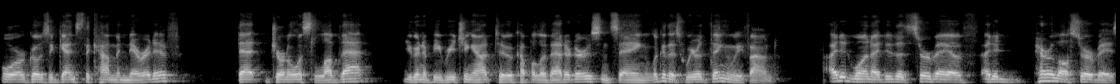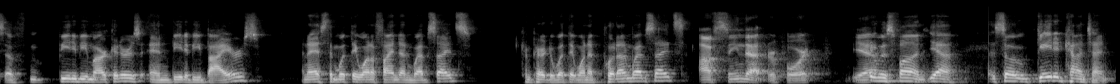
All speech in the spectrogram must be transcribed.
or goes against the common narrative, that journalists love that. You're going to be reaching out to a couple of editors and saying, look at this weird thing we found. I did one, I did a survey of, I did parallel surveys of B2B marketers and B2B buyers and I asked them what they want to find on websites compared to what they want to put on websites. I've seen that report. Yeah. It was fun. Yeah. So gated content.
